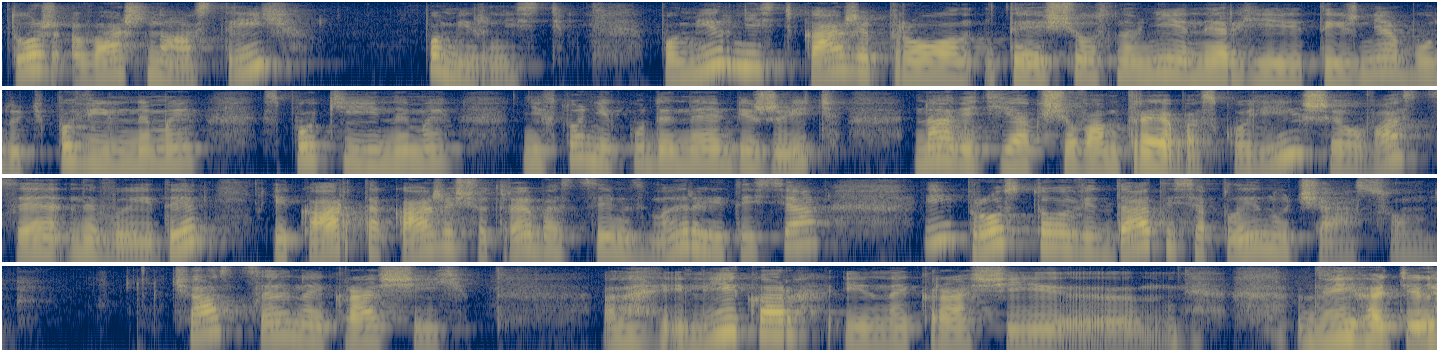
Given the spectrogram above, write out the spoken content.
Тож, ваш настрій помірність. Помірність каже про те, що основні енергії тижня будуть повільними, спокійними, ніхто нікуди не біжить. Навіть якщо вам треба скоріше, у вас це не вийде. І карта каже, що треба з цим змиритися і просто віддатися плину часу. Час це найкращий е, і лікар, і найкращий е, двигатель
